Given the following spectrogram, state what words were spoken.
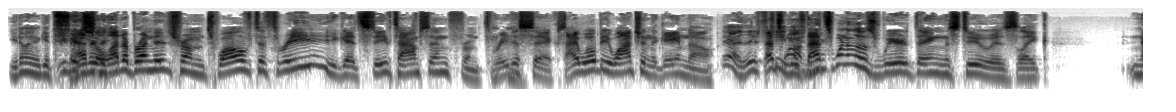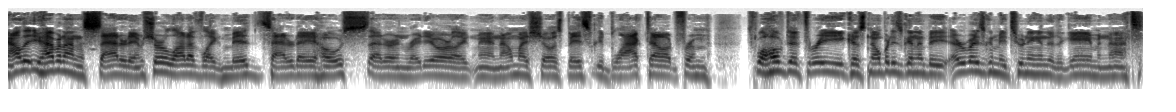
You don't even get You Saturday. get Sheletta Brundidge from 12 to 3. You get Steve Thompson from 3 to 6. I will be watching the game, though. yeah, That's one, that's one of those weird things, too, is like now that you have it on a Saturday, I'm sure a lot of like mid Saturday hosts that are in radio are like, man, now my show is basically blacked out from 12 to 3 because nobody's going to be, everybody's going to be tuning into the game and not,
